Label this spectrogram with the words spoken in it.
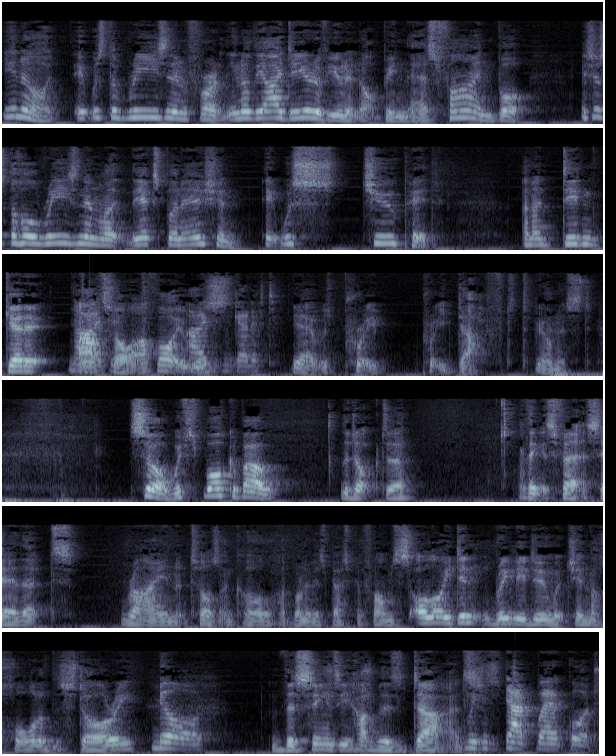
you know, it was the reasoning for it. You know, the idea of Unit not being there is fine, but it's just the whole reasoning, like the explanation. It was stupid, and I didn't get it No, I at all. I thought it was. I didn't get it. Yeah, it was pretty pretty daft, to be honest. So we've spoke about the Doctor. I think it's fair to say that Ryan Tosin Cole had one of his best performances, although he didn't really do much in the whole of the story. No, The scenes he had with his dad, with his dad, we're good.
